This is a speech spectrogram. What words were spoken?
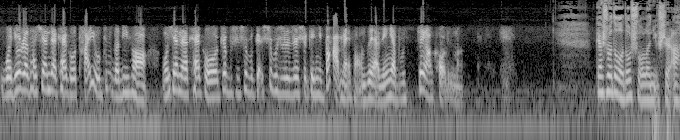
我觉着他现在开口，他有住的地方。我现在开口，这不是是不是给是不是这是给你爸买房子呀？人家不这样考虑吗？该说的我都说了，女士啊，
